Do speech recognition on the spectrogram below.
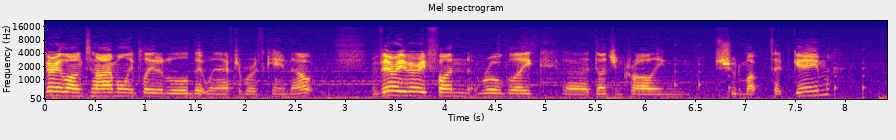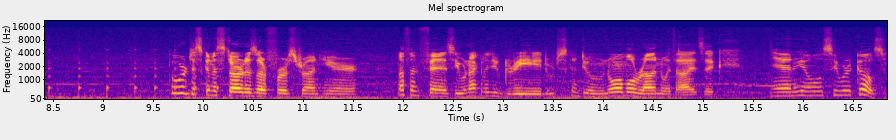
very long time. Only played it a little bit when Afterbirth came out. Very, very fun roguelike, uh, dungeon crawling, shoot 'em up type game. But we're just gonna start as our first run here. Nothing fancy. We're not gonna do greed. We're just gonna do a normal run with Isaac, and you know we'll see where it goes.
